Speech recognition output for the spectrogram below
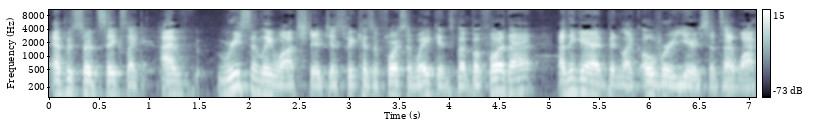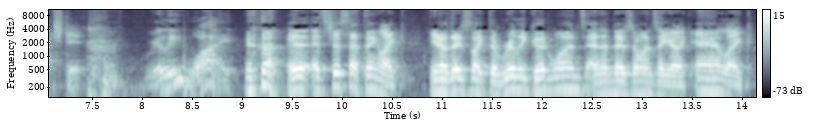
episode six, like I've recently watched it just because of Force Awakens, but before that, I think it had been like over a year since I watched it. Really? Why? It- it's just that thing, like you know, there's like the really good ones, and then there's the ones that you're like, eh, like,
